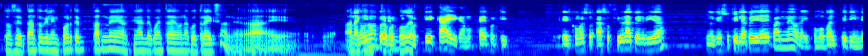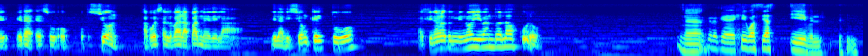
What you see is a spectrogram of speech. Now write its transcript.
Entonces, tanto que le importe Padme, al final de cuentas es una contradicción. Ah, eh, Anakin no, no, pero por, qué cae? Digamos, cae porque él como ha sufrido la pérdida, no quiere sufrir la pérdida de Padme ahora, y como Palpatine era, era su opción a poder salvar a Padme de la, de la visión que él tuvo, al final lo terminó llevando al lado oscuro. Yo creo que he was just evil.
